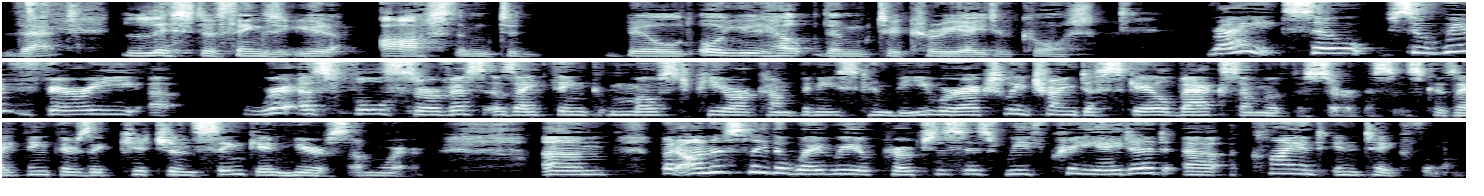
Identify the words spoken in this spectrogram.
that list of things that you'd ask them to build or you'd help them to create, of course. Right. So, so we're very, uh, we're as full service as I think most PR companies can be. We're actually trying to scale back some of the services because I think there's a kitchen sink in here somewhere. Um, but honestly, the way we approach this is we've created a, a client intake form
